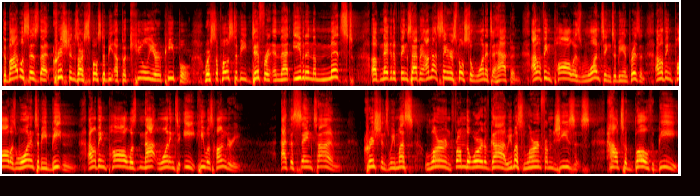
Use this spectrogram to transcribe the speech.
The Bible says that Christians are supposed to be a peculiar people. We're supposed to be different in that even in the midst of negative things happening. I'm not saying we're supposed to want it to happen. I don't think Paul was wanting to be in prison. I don't think Paul was wanting to be beaten. I don't think Paul was not wanting to eat. He was hungry. At the same time, Christians, we must learn from the Word of God. We must learn from Jesus how to both be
